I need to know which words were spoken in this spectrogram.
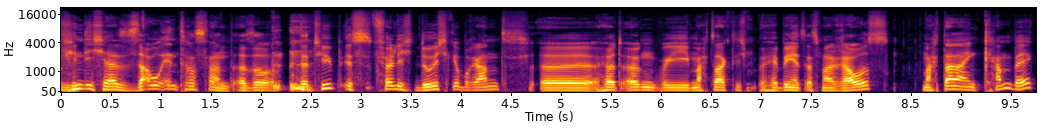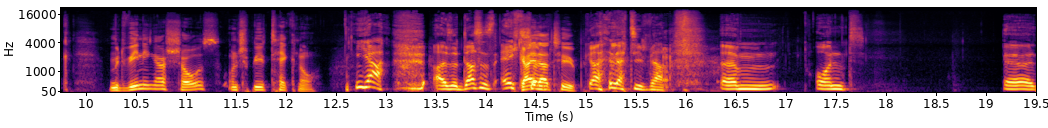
Finde ich ja sau interessant. Also der Typ ist völlig durchgebrannt, äh, hört irgendwie, macht, sagt, ich bin jetzt erstmal raus, macht dann ein Comeback mit weniger Shows und spielt Techno. Ja, also das ist echt Geiler schon, Typ. Geiler Typ, ja. ähm, und äh,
